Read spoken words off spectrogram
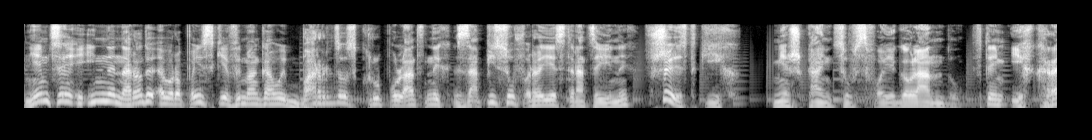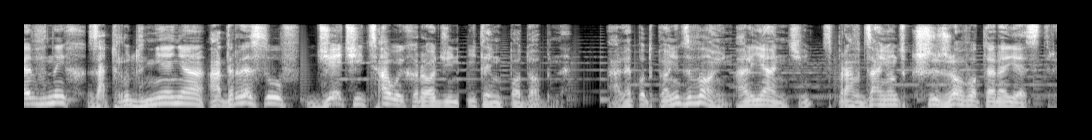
Niemcy i inne narody europejskie wymagały bardzo skrupulatnych zapisów rejestracyjnych wszystkich mieszkańców swojego landu, w tym ich krewnych, zatrudnienia, adresów, dzieci, całych rodzin i tym podobne. Ale pod koniec wojen alianci, sprawdzając krzyżowo te rejestry,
